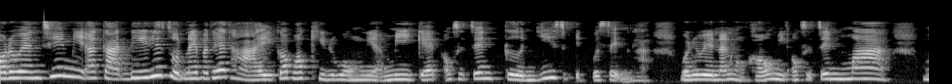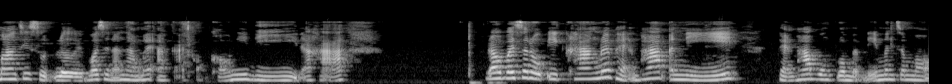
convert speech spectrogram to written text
บริเวณที่มีอากาศดีที่สุดในประเทศไทย ก็เพราะคีรีวงเนี่ยมีแก๊สออกซิเจนเกิน 21%ค่ะ บริเวณนั้นของเขามีออกซิเจนมากมากที่สุดเลย เพราะฉะนั้นทำให้อากาศของเขานี่ดีนะคะ เราไปสรุปอีกครั้งด้วยแผนภาพอันนี้ แผนภาพวงกลมแบบนี้มันจะมอง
